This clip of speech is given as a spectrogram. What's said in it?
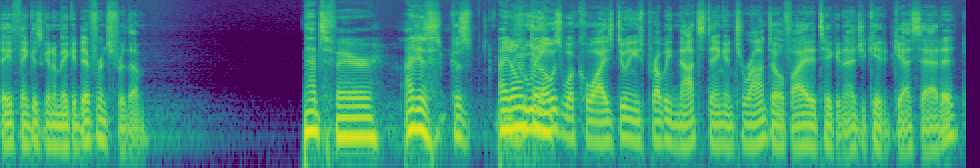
they think is going to make a difference for them. That's fair. I just Because I don't who think- knows what Kawhi's doing? He's probably not staying in Toronto. If I had to take an educated guess at it,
